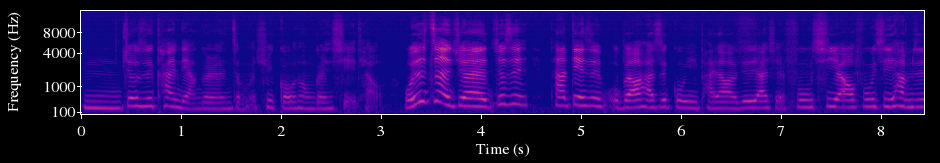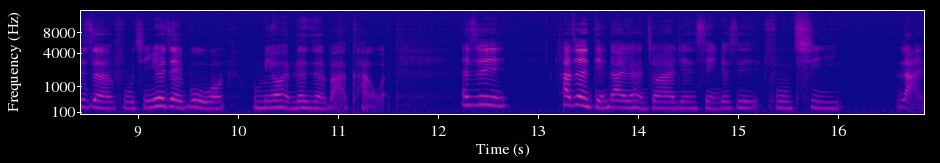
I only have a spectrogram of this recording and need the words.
嗯，就是看两个人怎么去沟通跟协调。我是真的觉得，就是他电视，我不知道他是故意拍到的，就是要写夫妻哦，夫妻，他们是真的夫妻。因为这一部我我没有很认真的把它看完，但是他真的点到一个很重要的一件事情，就是夫妻栏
